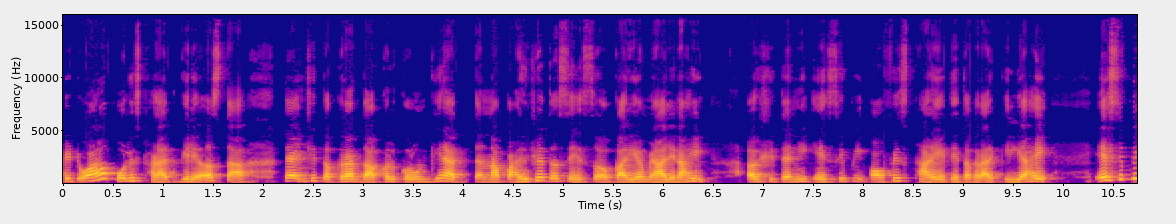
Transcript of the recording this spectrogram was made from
टिटवाळा पोलीस ठाण्यात गेले असता त्यांची तक्रार दाखल करून घेण्यात त्यांना पाहिजे तसे सहकार्य मिळाले नाही. अशी त्यांनी A C P office Thane येथे तक्रार केली आहे. A C P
